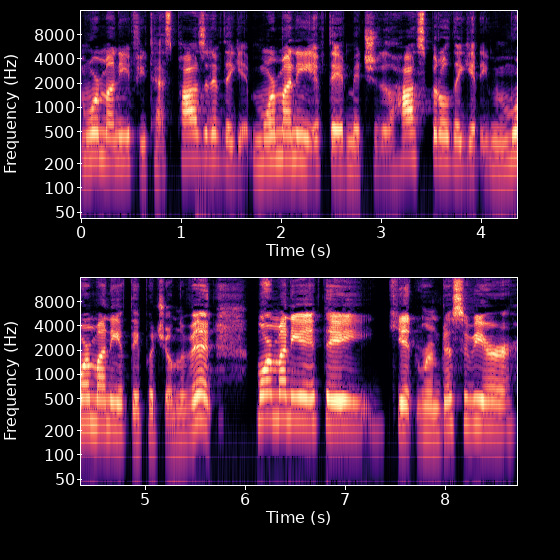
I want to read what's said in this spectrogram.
more money if you test positive. They get more money if they admit you to the hospital. They get even more money if they put you on the vent. More money if they get remdesivir,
